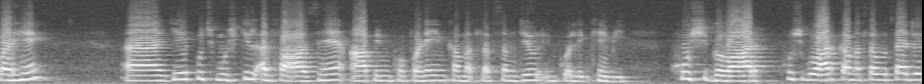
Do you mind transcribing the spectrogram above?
पढ़ें। आ, ये कुछ मुश्किल अल्फाज हैं आप इनको पढ़ें इनका मतलब समझें और इनको लिखें भी। खुशगवार। खुशगवार का मतलब होता है जो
